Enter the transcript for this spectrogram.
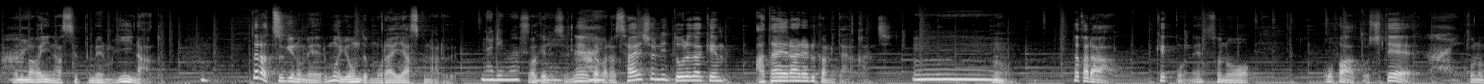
はい、メルマがいいなステップメールもいいなと、うん、たら次のメールも読んでもらいやすくなるなります、ね、わけですよね、はい、だから最初にどれだけ与えられるかみたいな感じ。うん、だから結構ねそのオファーとして、はい、この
